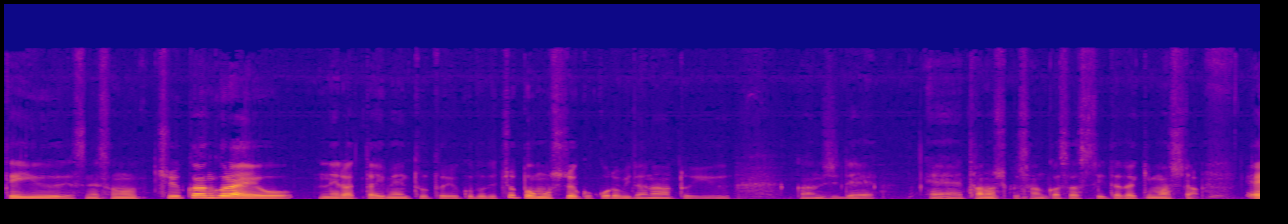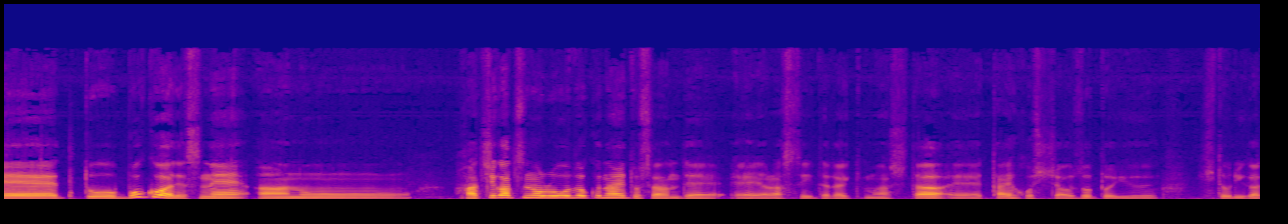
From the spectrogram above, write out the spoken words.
ていうですね、その中間ぐらいを狙ったイベントということで、ちょっと面白い試みだなという感じで、えー、楽しく参加させていただきました。えー、っと、僕はですね、あのー8月の朗読ナイトさんで、え、やらせていただきました、え、逮捕しちゃうぞという一人語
